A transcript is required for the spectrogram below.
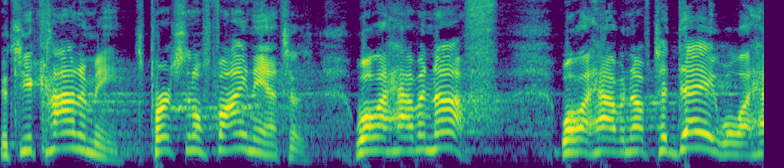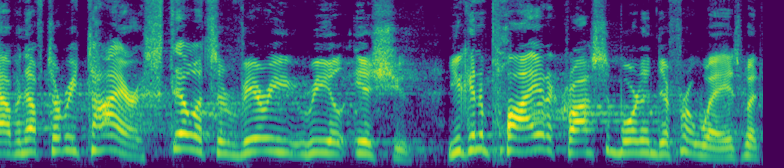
It's the economy, it's personal finances. Will I have enough? Will I have enough today? Will I have enough to retire? Still, it's a very real issue. You can apply it across the board in different ways, but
